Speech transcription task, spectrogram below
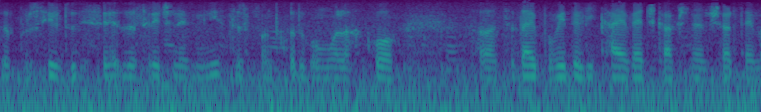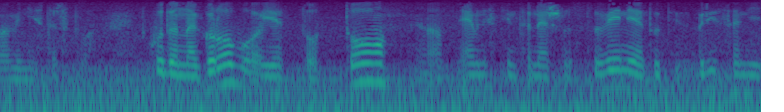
zaprosili tudi za srečanje z ministrstvom, tako da bomo lahko uh, sedaj povedali, kaj več, kakšne načrte ima ministrstvo. Tako da na grobo je to to, uh, Amnesty International Slovenije, tudi izbrisani,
